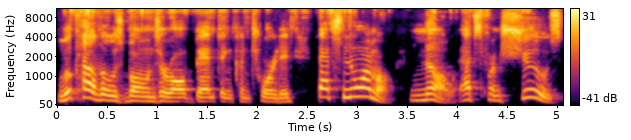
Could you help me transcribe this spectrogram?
Look how those bones are all bent and contorted. That's normal. No, that's from shoes.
